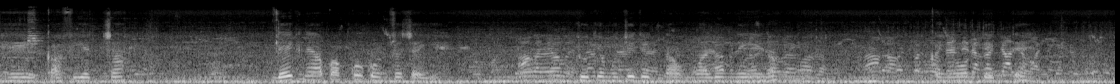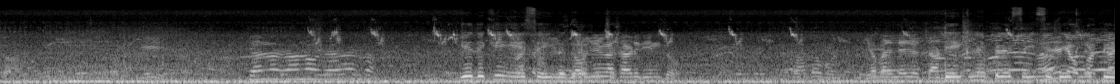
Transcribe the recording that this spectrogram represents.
है काफ़ी अच्छा। देख लें आप आपको कौन सा चाहिए? क्योंकि मुझे इतना मालूम नहीं है ना। कहीं और देखते हैं। ये देखें ये सही लग साढ़े तीन देख लें पहले सही से देख लें फिर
